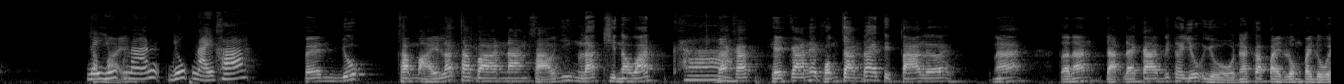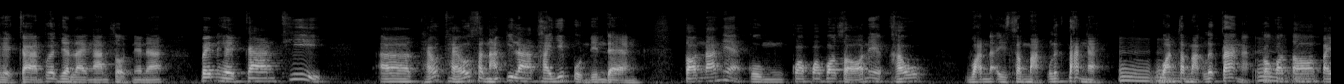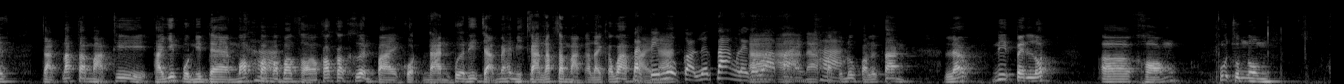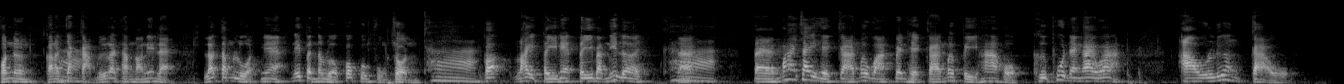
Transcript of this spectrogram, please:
2556 ในยุคนั้นยุคไหนคะ เป็นยุค สมัยรัฐบาลนางสาวยิ่งลักษณ์ชินวัตรค่ะนะครับ เหตุการณ์เนี้ผมจำได้ติดตาเลยนะ ตอนนั้นจัดรายการวิทยุอยู่นะก็ไปลงไปดูเหตุการณ์เพื่อจะรายงานสดเนี่ยนะ เป็นเหตุการณ์ที่อ่าแถวแถวสนามกีฬาไทยญี่ปุ่นดินแดง ตอนนั้นเนี่ยกลุ่มกปปสเนี่ยเขาวันไอ้สมัครเลือกตั้งไงอืม วันสมัครเลือกตั้งอะอืม กกตไป จัดรับสมัครที่ไทยญี่ปุ่นดินแดงม็อบค่ะ ปปสเขาก็เคลื่อนไปกดดันเพื่อที่จะไม่ให้มีการรับสมัครอะไรก็ว่าปไปฏิรูนะ ปก่อนเลือกตั้งเลยก็ว่าไปอ่อ่นะปค่ะ ฏิรูปก่อนเลือกตั้ง แล้วนี่เป็นรถเอ่อของผู้ชุมนุมคนหนึ่งกำลังจะค่ะ กลับหรืออะไรทำนองนี้แหละ แล้วตำรวจเนี่ยนี่เป็นตำรวจควบคุมฝูงชน ค่ะก็ไล่ตีเนี่ยตีแบบนี้เลยค่ะนะแต่ไม่ใช่เหตุการณ์เมื่อวานเป็นเหตุการณ์เมื่อปี 56 คือพูดง่ายๆว่า เอาเรื่องเก่า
